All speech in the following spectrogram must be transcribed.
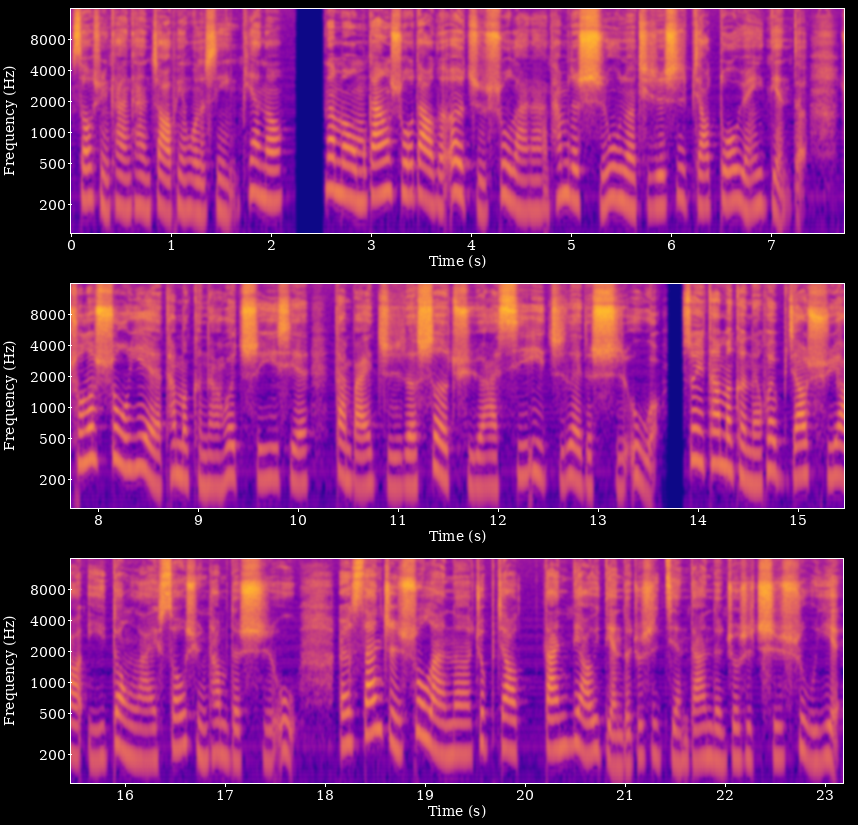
搜寻看看照片或者是影片哦。那么我们刚刚说到的二指树懒啊，它们的食物呢其实是比较多元一点的。除了树叶，它们可能还会吃一些蛋白质的摄取啊、蜥蜴之类的食物哦。所以它们可能会比较需要移动来搜寻它们的食物。而三指树懒呢，就比较。单调一点的，就是简单的，就是吃树叶，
